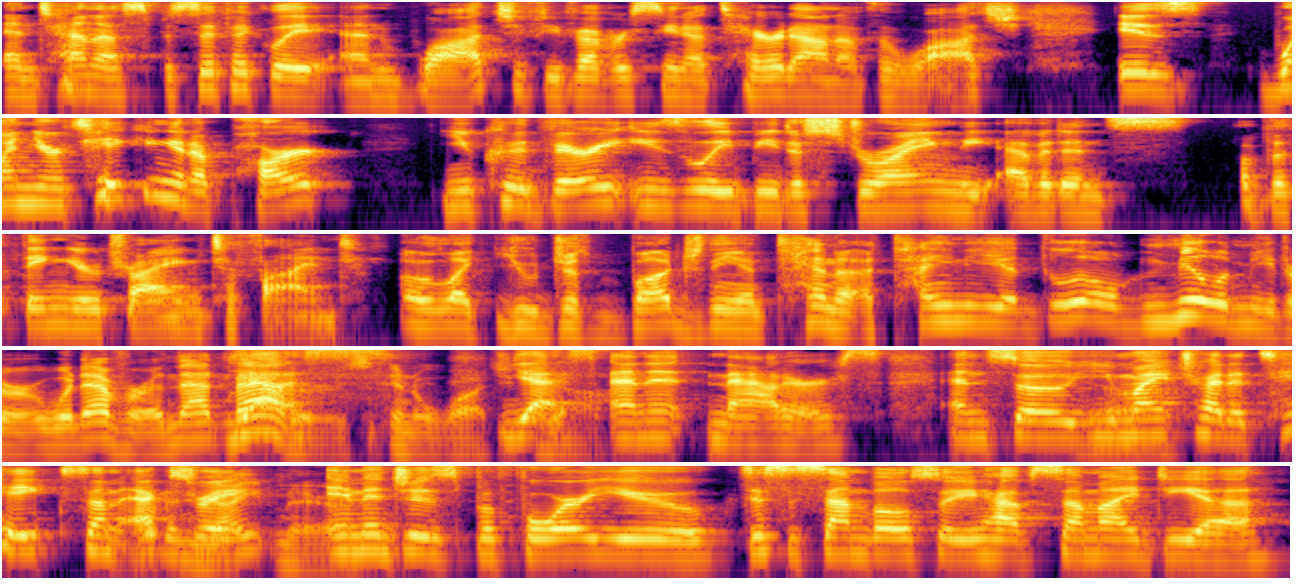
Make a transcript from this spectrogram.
antenna specifically and watch, if you've ever seen a teardown of the watch, is when you're taking it apart, you could very easily be destroying the evidence of the thing you're trying to find. Oh, like you just budge the antenna a tiny a little millimeter or whatever, and that matters yes. in a watch. Yes, yeah. and it matters. And so you might try to take some what X-ray images before you disassemble, so you have some idea.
